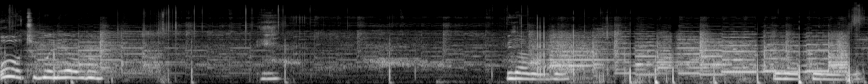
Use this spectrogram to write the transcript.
Oo tümali aldım. Bir daha olacak. Bir daha olacak.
